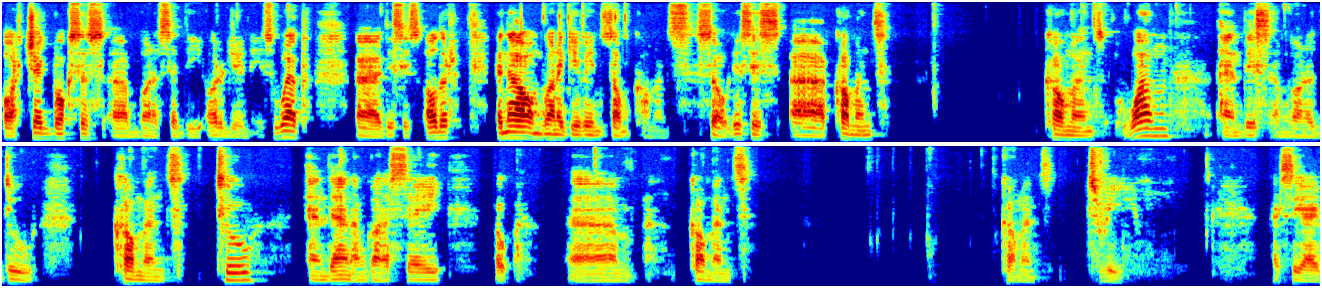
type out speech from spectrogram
or checkboxes I'm going to set the origin is web this is other. And now I'm going to give in some comments. So this is a comment comment one and this I'm gonna do comment two and then I'm gonna say oh um, comment comment three. I see I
